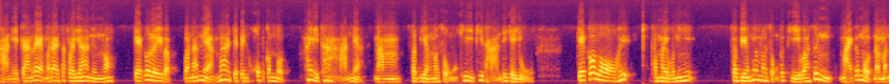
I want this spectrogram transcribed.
ผ่านเหตุการณ์แรกมาได้สักระยะหนึ่งเนาะแกก็เลยแบบวันนั้นเนี่ยน่าจะเป็นครบกำหนดให้ทหารเนี่ยนำเสบียงมาส่งที่ที่ฐานที่แกอยู่ แกก็รอเฮ้ยทำไมวันนี้เสบียงไม่มาส่งสักทีวะซึ่งหมายกำหนดนะมัน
